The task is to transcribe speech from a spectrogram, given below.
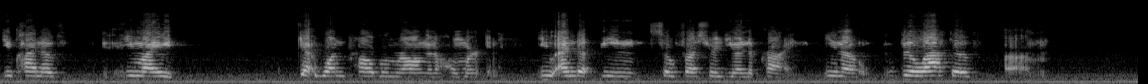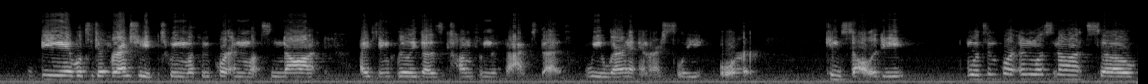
you kind of you might get one problem wrong in a homework and you end up being so frustrated you end up crying you know the lack of um, being able to differentiate between what's important and what's not i think really does come from the fact that we learn it in our sleep or consolidate what's important and what's not so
